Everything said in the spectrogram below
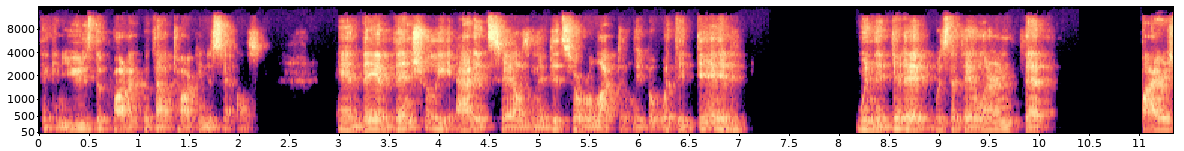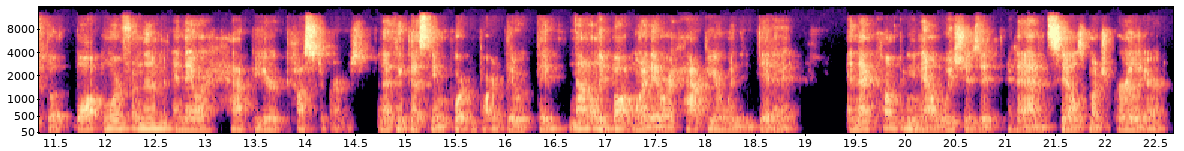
they can use the product without talking to sales and they eventually added sales and they did so reluctantly. But what they did when they did it was that they learned that buyers both bought more from them and they were happier customers. And I think that's the important part. They were they not only bought more, they were happier when they did it. And that company now wishes it had added sales much earlier.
